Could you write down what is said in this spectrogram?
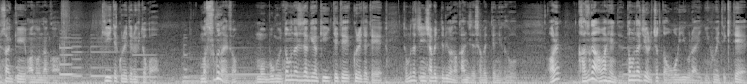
最近あのなんか聞いてくれてる人がまあ少ないですよもう僕友達だけが聞いててくれてて友達に喋ってるような感じで喋ってんねんけどあれ？数が合わへんで。友達よりちょっと多いぐらいに増えてきて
